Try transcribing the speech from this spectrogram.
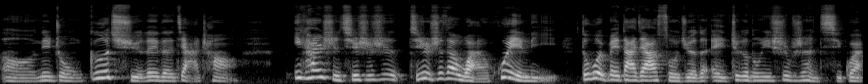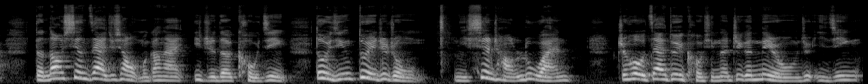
呃那种歌曲类的假唱。一开始其实是，即使是在晚会里，都会被大家所觉得，哎，这个东西是不是很奇怪？等到现在，就像我们刚才一直的口径，都已经对这种你现场录完之后再对口型的这个内容就已经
